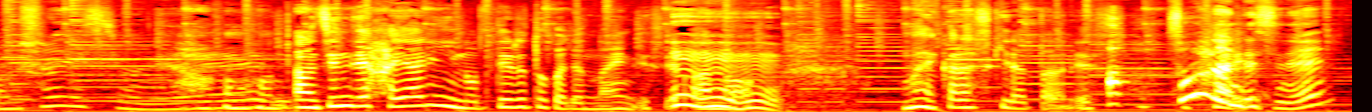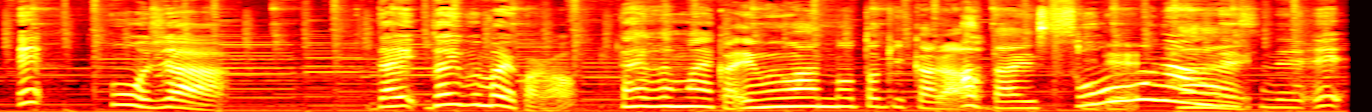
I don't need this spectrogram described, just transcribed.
面白いですよね。あ全然流行りに乗ってるとかじゃないんですよ、あの前から好きだったんです。あそうなんですね、はい、えもうじゃあだいだいぶ前から？だいぶ前から m 1の時から大好きで。そうなんですね、はい、え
